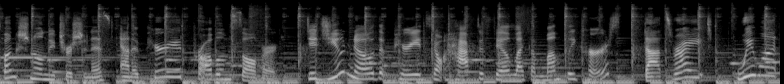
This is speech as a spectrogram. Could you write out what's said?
functional nutritionist, and a period problem solver. Did you know that periods don't have to feel like a monthly curse? That's right. We want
